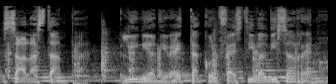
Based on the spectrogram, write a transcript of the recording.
Sala stampa, linea diretta col Festival di Sanremo.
